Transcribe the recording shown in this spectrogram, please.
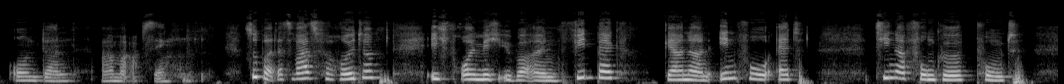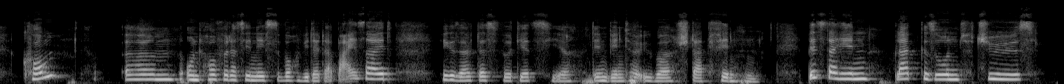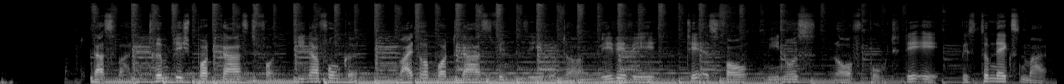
und dann Arme absenken. Super, das war's für heute. Ich freue mich über ein Feedback gerne an info at tinafunke.com ähm, und hoffe, dass ihr nächste Woche wieder dabei seid. Wie gesagt, das wird jetzt hier den Winter über stattfinden. Bis dahin, bleibt gesund. Tschüss. Das war der Trimmtisch-Podcast von Tina Funke. Weitere Podcasts finden Sie unter www.tsv-north.de. Bis zum nächsten Mal.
